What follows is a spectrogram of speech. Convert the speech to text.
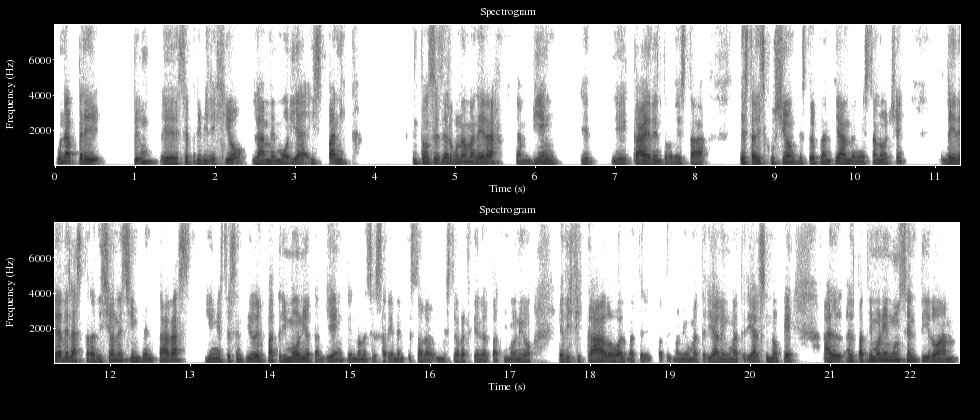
una eh, se privilegió la memoria hispánica. Entonces, de alguna manera, también eh, eh, cae dentro de esta, de esta discusión que estoy planteando en esta noche, la idea de las tradiciones inventadas y en este sentido el patrimonio también, que no necesariamente solo me estoy refiriendo al patrimonio edificado o al patrimonio material o inmaterial, sino que al, patrimonio en un sentido amplio.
